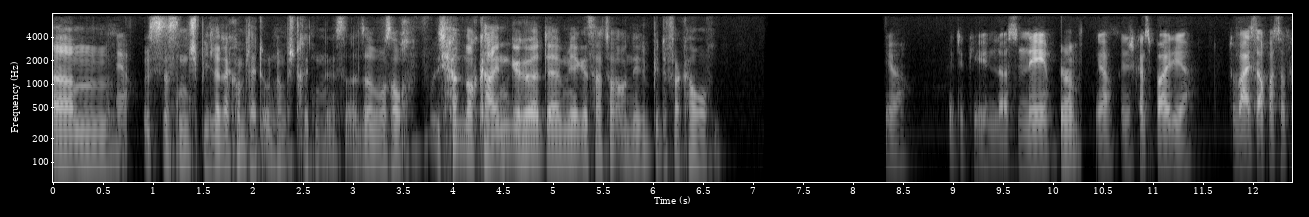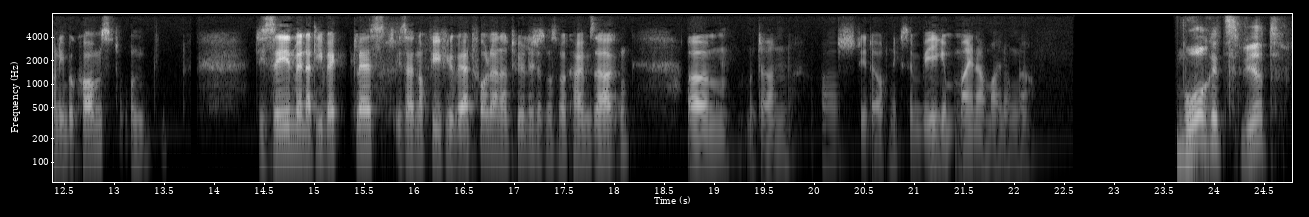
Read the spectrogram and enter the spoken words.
ähm, ja. ist das ein Spieler, der komplett unumstritten ist. Also wo es auch, ich habe noch keinen gehört, der mir gesagt hat, oh nee, bitte verkaufen. Ja, bitte gehen lassen. Nee, ja, ja bin ich ganz bei dir du weißt auch, was du von ihm bekommst und die sehen, wenn er die weglässt, ist er noch viel, viel wertvoller, natürlich, das muss man keinem sagen. Ähm, und dann äh, steht da auch nichts im Wege, meiner Meinung nach. Moritz wird.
